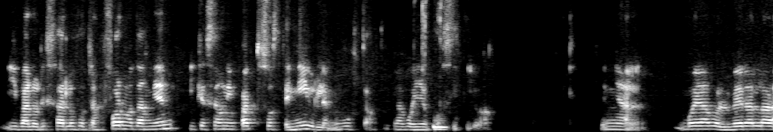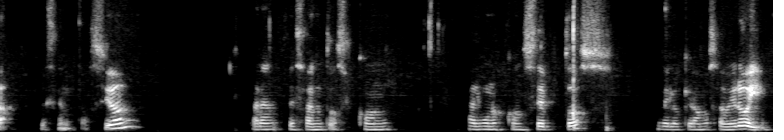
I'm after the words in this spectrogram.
y valorizarlos de otra forma también y que sea un impacto sostenible, me gusta, la huella positiva. Genial. Voy a volver a la presentación para empezar entonces con algunos conceptos de lo que vamos a ver hoy.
